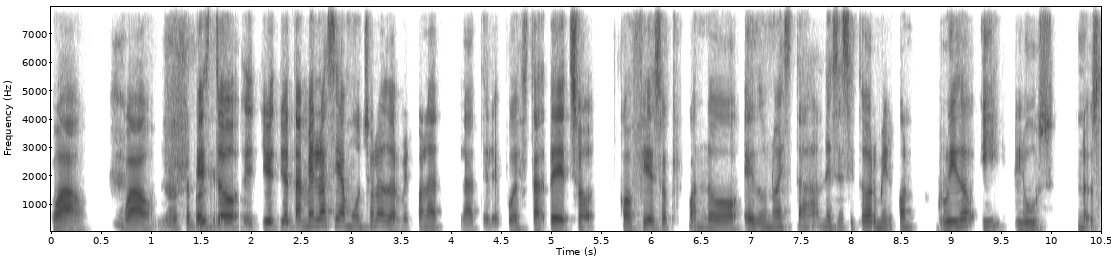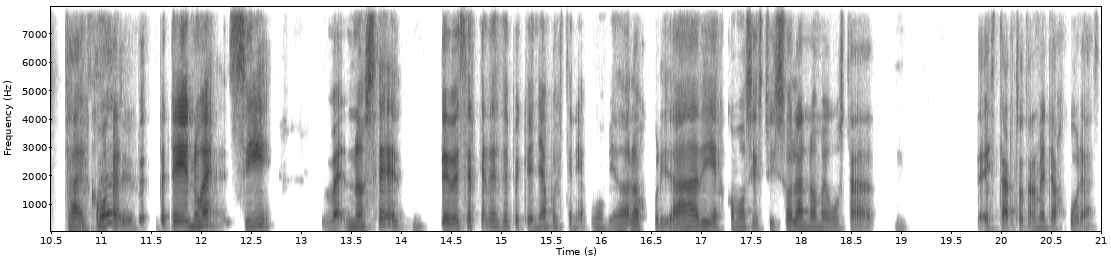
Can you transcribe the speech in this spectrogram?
wow. Wow. Esto, eh, yo, yo, también lo hacía mucho lo de dormir con la, la tele puesta. De hecho, confieso que cuando Edu no está, necesito dormir con ruido y luz. No, ¿Sabes? Como que tenue, sí. No sé, debe ser que desde pequeña pues tenía como miedo a la oscuridad y es como si estoy sola, no me gusta estar totalmente a oscuras.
